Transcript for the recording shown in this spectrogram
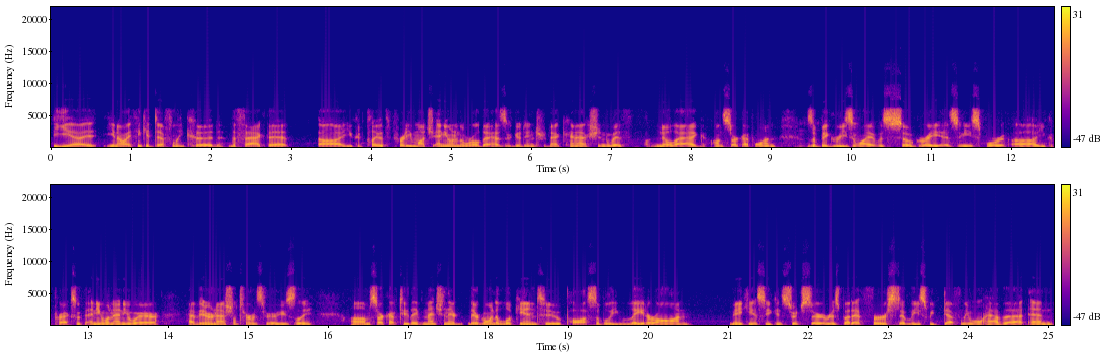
Yeah, it, you know, I think it definitely could. The fact that uh, you could play with pretty much anyone in the world that has a good internet connection with no lag on StarCraft One is a big reason why it was so great as an esport. Uh, you could practice with anyone, anywhere, have international tournaments very easily. Um, StarCraft Two, they've mentioned they're they're going to look into possibly later on making it so you can switch servers. But at first, at least, we definitely won't have that. And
